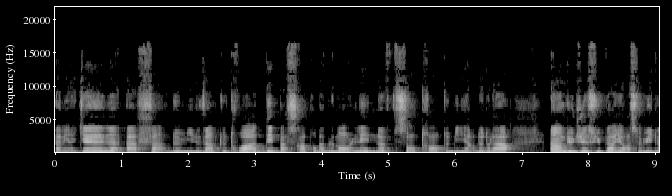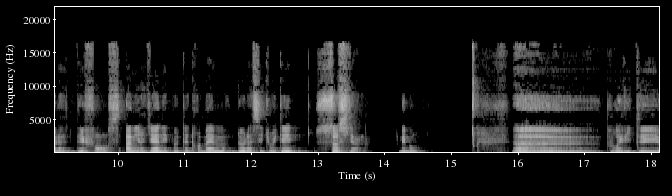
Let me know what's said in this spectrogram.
américaine à fin 2023 dépassera probablement les 930 milliards de dollars, un budget supérieur à celui de la défense américaine et peut-être même de la sécurité sociale. Mais bon, euh, pour éviter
